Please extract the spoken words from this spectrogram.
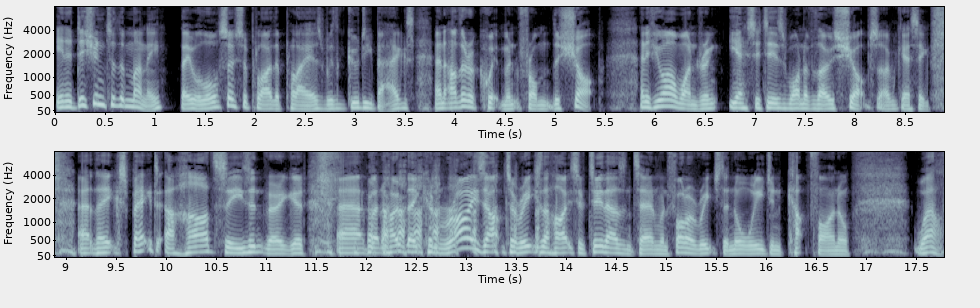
In addition to the money, they will also supply the players with goodie bags and other equipment from the shop. And if you are wondering, yes, it is one of those shops, I'm guessing. Uh, they expect a hard season, very good, uh, but hope they can rise up to reach the heights of 2010 when Follo reached the Norwegian Cup final. Well,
